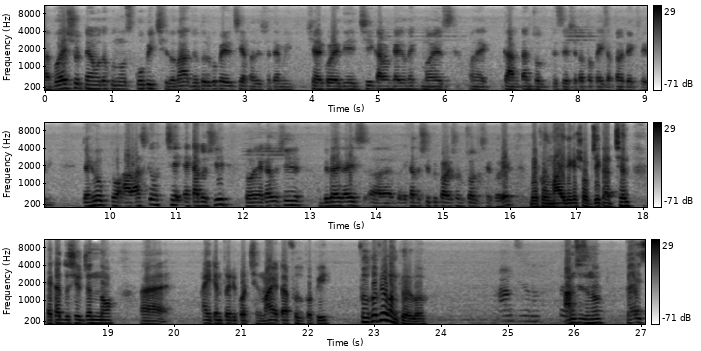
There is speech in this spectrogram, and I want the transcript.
আহ, শ্যুট নেওয়ার মতো কোনো স্কোপই ছিল না। যতটুকু পেরেছি আপনাদের সাথে আমি শেয়ার করে দিয়েছি। কারণ গাইজ অনেক নয়েজ অনেক গান টান চলতেছে সেটা তো গাইজ আপনারা দেখলেনি যাই হোক তো আর আজকে হচ্ছে একাদশী। তো একাদশীর বিদায় গাইজ একাদশীর প্রিপারেশন চলছে করে দেখুন মা এদিকে সবজি কাটছেন। একাদশীর জন্য আইটেম তৈরি করছেন মা। এটা ফুলকপি। ফুলকপি এখন কি হইব? আম সিজন গাইস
